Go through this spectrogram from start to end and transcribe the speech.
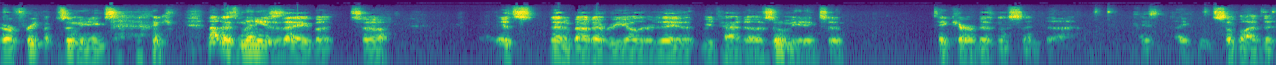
or frequent Zoom meetings, not as many as they, but uh, it's been about every other day that we've had a Zoom meeting to take care of business. And uh, I, am so glad that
